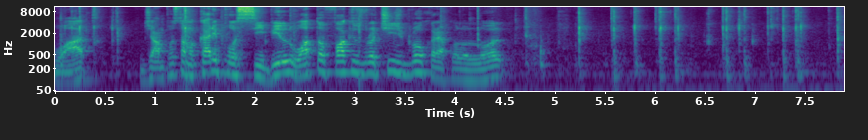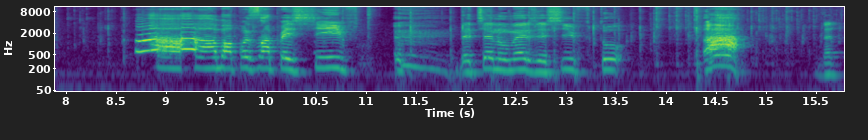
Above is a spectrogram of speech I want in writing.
What? Jump-ul ăsta măcar e posibil? What the fuck, sunt vreo 5 blocuri acolo, lol. Ah, am apăsat pe shift. De ce nu merge shift-ul? Ah! Dar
